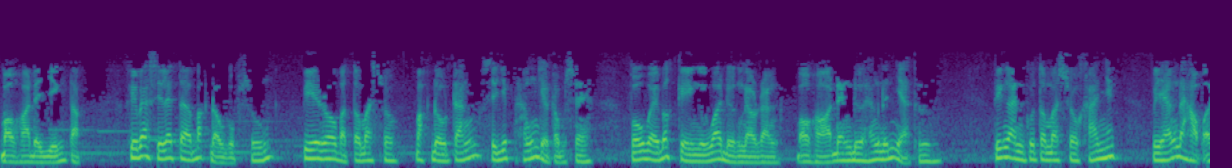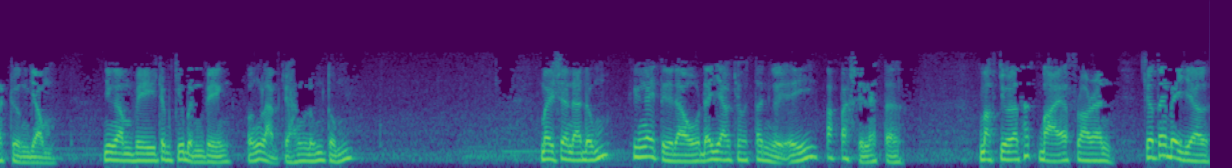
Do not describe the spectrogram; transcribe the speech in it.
Bọn họ đã diễn tập. Khi bác sĩ Letter bắt đầu gục xuống, Piero và Tommaso mặc đồ trắng sẽ giúp hắn vào trong xe, vỗ về bất kỳ người qua đường nào rằng bọn họ đang đưa hắn đến nhà thương. Tiếng Anh của Tommaso khá nhất vì hắn đã học ở trường dòng, nhưng âm vi trong chữ bệnh viện vẫn làm cho hắn lúng túng. Mason đã đúng khi ngay từ đầu đã giao cho tên người Ý bắt bác sĩ Letter. Mặc dù đã thất bại ở Florence, cho tới bây giờ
